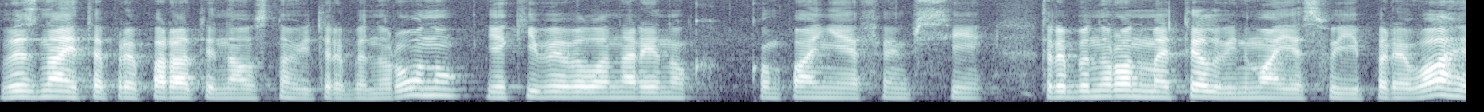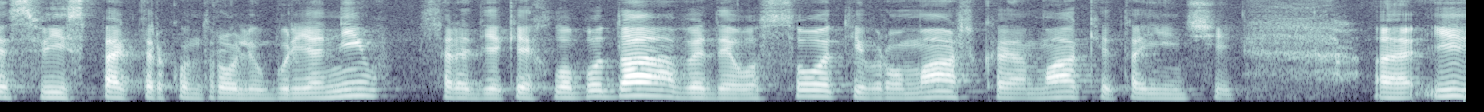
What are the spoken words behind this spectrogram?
Ви знаєте препарати на основі трибенурону, які вивела на ринок компанія FMC. Трибенурон метил він має свої переваги, свій спектр контролю бур'янів, серед яких лобода, види осотів, ромашка, маки та інші. Е, І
